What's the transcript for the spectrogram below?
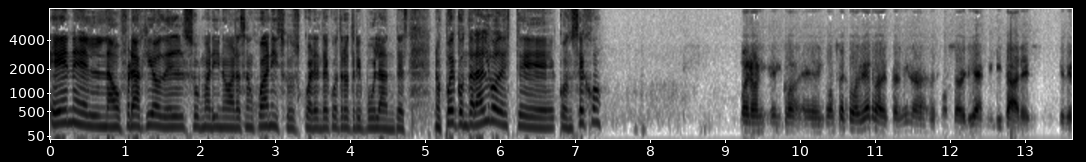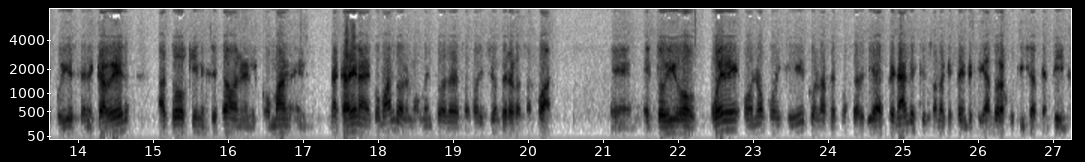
en el naufragio del submarino Ara San Juan y sus 44 tripulantes. ¿Nos puede contar algo de este Consejo? Bueno, el, el Consejo de Guerra determina las responsabilidades militares que le pudiesen caber a todos quienes estaban en, el en la cadena de comando en el momento de la desaparición de la San Juan. Eh, esto digo, puede o no coincidir con las responsabilidades penales que son las que está investigando la justicia argentina.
